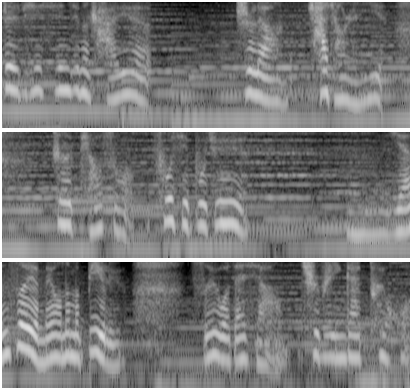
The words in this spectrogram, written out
这批新进的茶叶质量差强人意，这条索粗细不均匀，嗯，颜色也没有那么碧绿，所以我在想，是不是应该退货？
